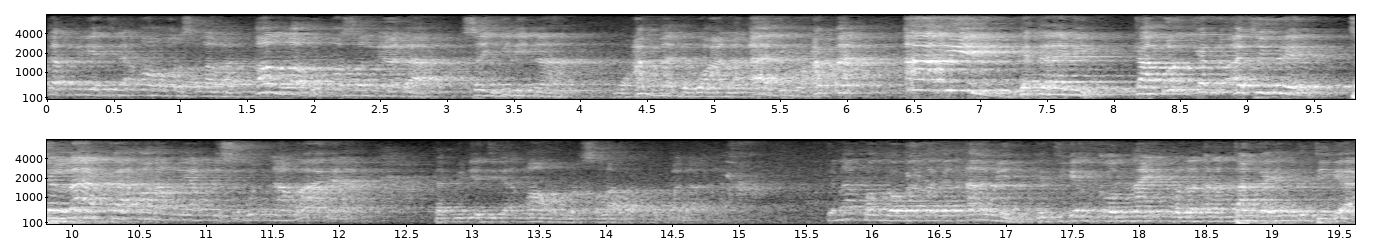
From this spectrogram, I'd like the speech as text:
tapi dia tidak mau berselawat Allahumma salli ala sayyidina Muhammad wa ala ali Muhammad. Amin. Kata Nabi kabulkan doa Jibril. Celaka orang yang disebut namanya. Tapi dia tidak mau berselawat kepadanya. Kenapa engkau katakan amin ketika engkau naik pada anak tangga yang ketiga?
